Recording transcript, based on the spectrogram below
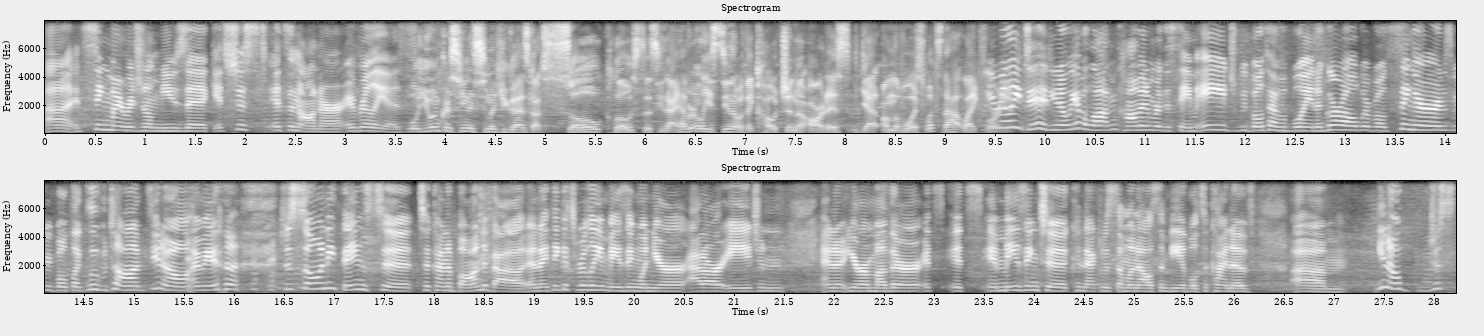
uh, and sing my original music. It's just, it's an honor. It really is. Well, you and Christina seem like you guys got so close this season. I haven't really seen that with a coach and an artist yet on The Voice. What's that like for we you? really did. You know, we have a lot in common. We're the same age. We both have a boy and a girl. We're both singers. We both like Louboutins. You know, I mean, just so many things to, to kind of bond about. And I think it's really amazing when you're at our age and and you're a mother. It's it's amazing to connect with someone else and be able to kind of, um, you know, just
